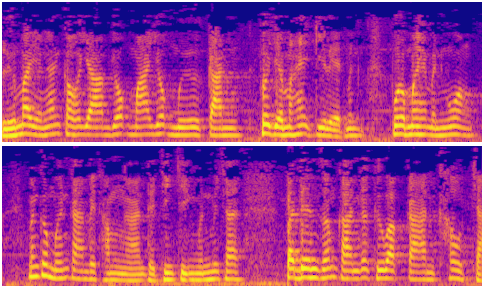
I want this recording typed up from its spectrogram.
หรือไม่อย่างนั้นก็พยายามยกไม้ยกมือกัน เพื่อจะไม่ให้กิเลสมันเพื่อไม่ให้มันง่วง มันก็เหมือนการไปทำงาน แต่จริง ๆ มันไม่ใช่ ประเด็นสำคัญก็คือว่าการเข้าใจ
